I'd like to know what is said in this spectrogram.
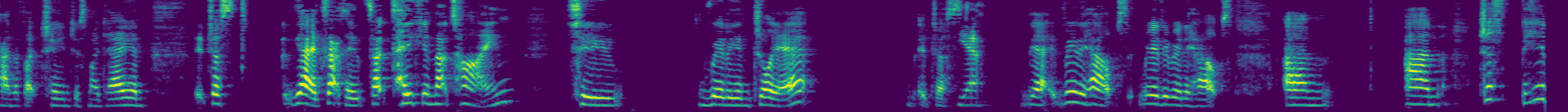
kind of like changes my day and it just yeah exactly it's like taking that time to really enjoy it it just yeah yeah it really helps it really really helps um and just being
